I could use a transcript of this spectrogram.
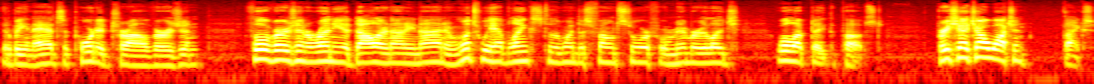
It'll be an ad-supported trial version. Full version will run you $1.99, and once we have links to the Windows Phone Store for Memorylage, we'll update the post. Appreciate y'all watching. Thanks.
